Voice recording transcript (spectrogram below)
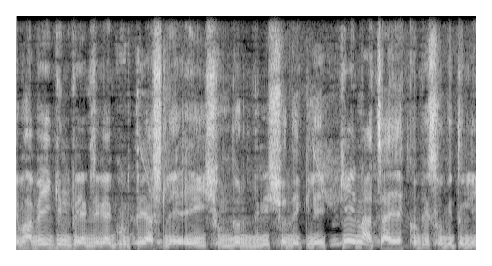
এভাবেই কিন্তু এক জায়গায় ঘুরতে আসলে এই সুন্দর দৃশ্য দেখলে কে না চায় এক কপি ছবি তুলি।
